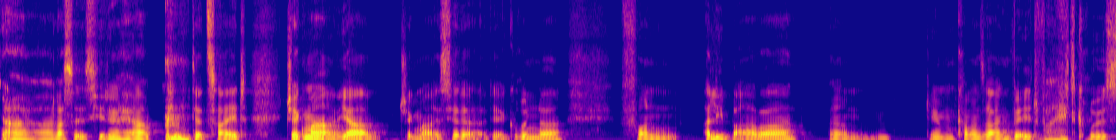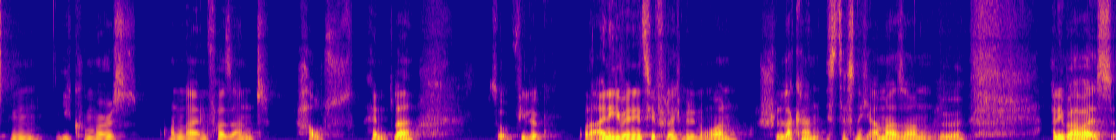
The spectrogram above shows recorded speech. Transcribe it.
Ja, Lasse ist hier der Herr der Zeit. Jack Ma, ja, Jack Ma ist ja der, der Gründer von Alibaba, ähm, dem kann man sagen weltweit größten E-Commerce Online-Versand-Haushändler. So viele oder einige werden jetzt hier vielleicht mit den Ohren schlackern. Ist das nicht Amazon? Äh, Alibaba ist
